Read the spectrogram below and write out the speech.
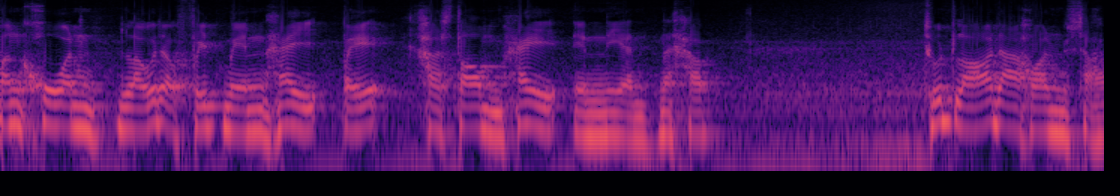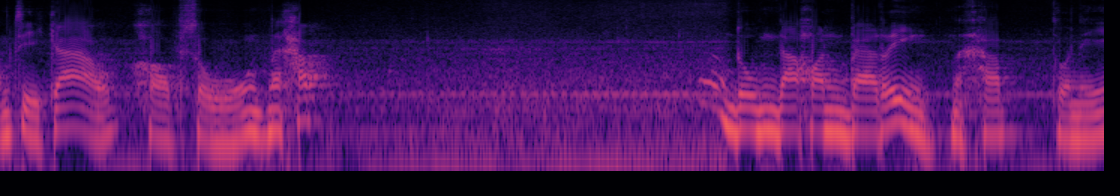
บางคนเราก็จะฟิตเมนต์ให้เป๊ะคัสตอมให้เนียนๆนะครับ ชุดล้อดาฮอน 349 ขอบสูงนะครับ ดุมดาฮอนแบริงนะครับ ตัวนี้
